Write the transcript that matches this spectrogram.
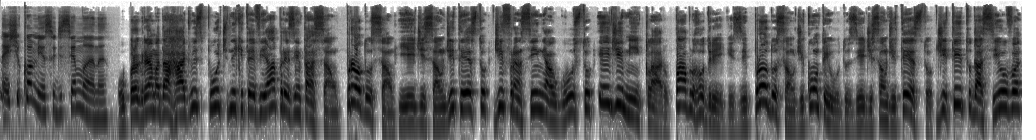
neste começo de semana. O programa da Rádio Sputnik teve apresentação, produção e edição de texto de Francine Augusto e de mim, claro, Pablo Rodrigues, e produção de conteúdos e edição de texto de Tito da Silva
